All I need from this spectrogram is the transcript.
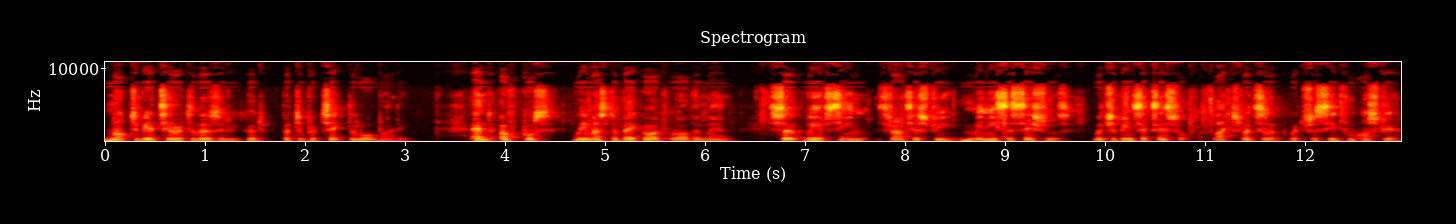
not to be a terror to those who do good, but to protect the law abiding. And of course, we must obey God rather than man. So we have seen throughout history many secessions which have been successful, like Switzerland, which seceded from Austria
